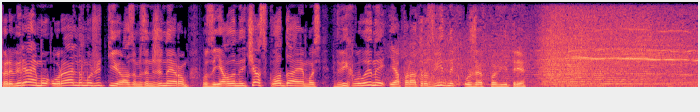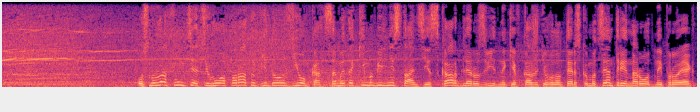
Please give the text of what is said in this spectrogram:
Перевіряємо у реальному житті разом з інженером. У заявлений час вкладаємось. Дві хвилини, і апарат-розвідник уже в повітрі. Основна функція цього апарату відеозйомка. Саме такі мобільні станції скарб для розвідників кажуть у волонтерському центрі Народний проект.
